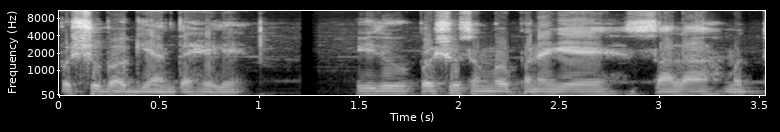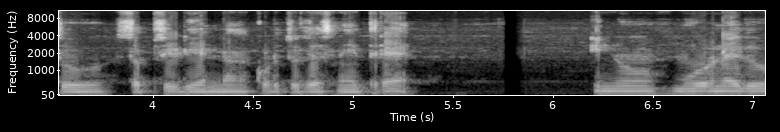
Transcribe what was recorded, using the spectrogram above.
ಪಶುಭಾಗ್ಯ ಅಂತ ಹೇಳಿ. ಇದು ಪಶು ಸಂಗೋಪನೆಗೆ ಸಾಲ ಮತ್ತು ಸಬ್ಸಿಡಿಯನ್ನು ಕೊಡ್ತದೆ ಸ್ನೇಹಿತರೆ. ಇನ್ನು ಮೂರನೇದು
